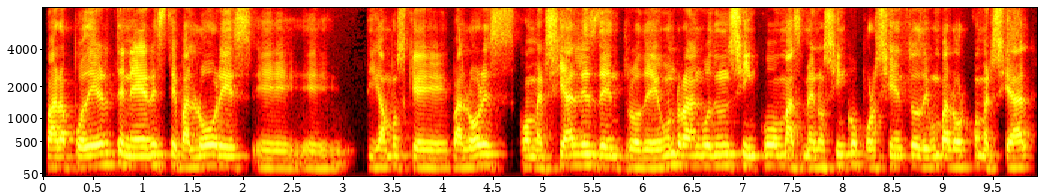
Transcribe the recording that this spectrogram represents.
para poder tener este, valores, eh, eh, digamos que valores comerciales dentro de un rango de un 5 más menos 5% de un valor comercial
